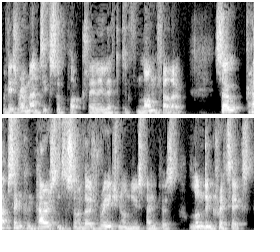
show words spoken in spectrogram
with its romantic subplot clearly lifted from Longfellow. So, perhaps in comparison to some of those regional newspapers, London critics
